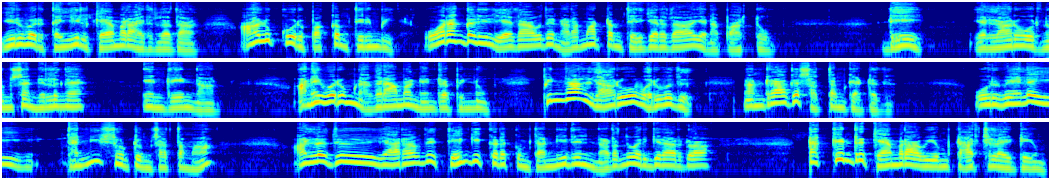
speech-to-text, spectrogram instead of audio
இருவர் கையில் கேமரா இருந்ததால் ஆளுக்கு ஒரு பக்கம் திரும்பி ஓரங்களில் ஏதாவது நடமாட்டம் தெரிகிறதா என பார்த்தோம். டேய் எல்லாரும் ஒரு நிமிஷம் நில்லுங்க என்றேன் நான். அனைவரும் நகராமல் நின்ற பின்னும் பின்னால் யாரோ வருவது நன்றாக சத்தம் கேட்டது. ஒருவேளை தண்ணீர் சொட்டும் சத்தமா? அல்லது யாராவது தேங்கி கிடக்கும் தண்ணீரில் நடந்து வருகிறார்களா? டக்கென்று கேமராவையும் டார்ச் லைட்டையும்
